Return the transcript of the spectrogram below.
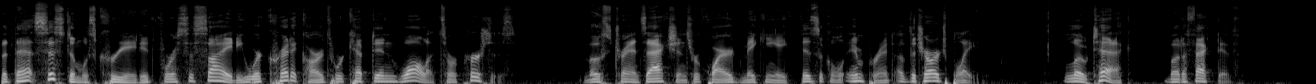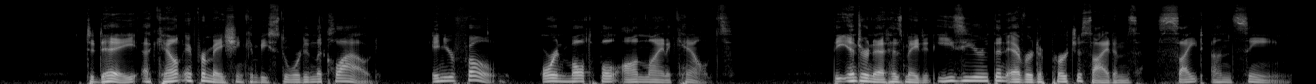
but that system was created for a society where credit cards were kept in wallets or purses. Most transactions required making a physical imprint of the charge plate. Low tech, but effective. Today, account information can be stored in the cloud, in your phone, or in multiple online accounts. The internet has made it easier than ever to purchase items sight unseen.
